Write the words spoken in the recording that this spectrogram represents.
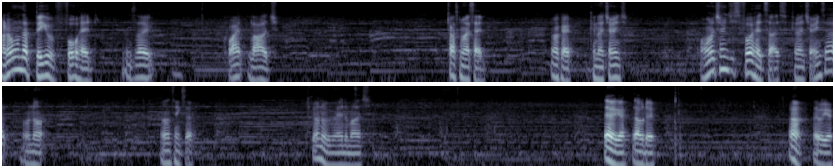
I don't want that big of a forehead. It's like quite large. Customize head. Okay, can I change? I want to change his forehead size. Can I change that or not? I don't think so. It's going to randomize. There we go. That'll do. Oh, there we go.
